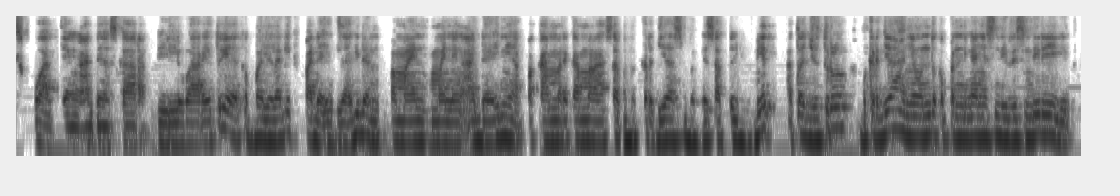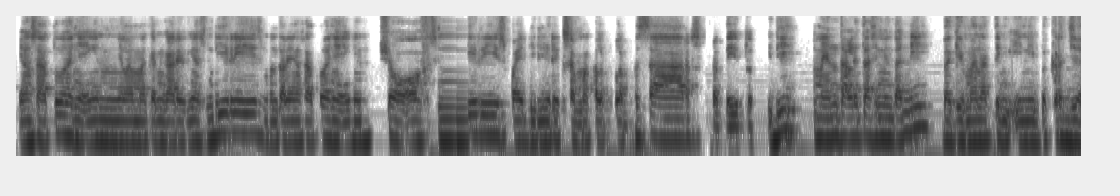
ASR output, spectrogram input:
squad yang ada sekarang. Di luar itu ya kembali lagi kepada Inzaghi dan pemain-pemain yang ada ini. Apakah mereka merasa bekerja sebagai satu unit atau justru bekerja hanya untuk kepentingannya sendiri-sendiri gitu. Yang satu hanya ingin menyelamatkan karirnya sendiri, sementara yang satu hanya ingin show off sendiri supaya dilirik sama klub-klub besar seperti itu. Jadi mentalitas ini tadi bagaimana tim ini bekerja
